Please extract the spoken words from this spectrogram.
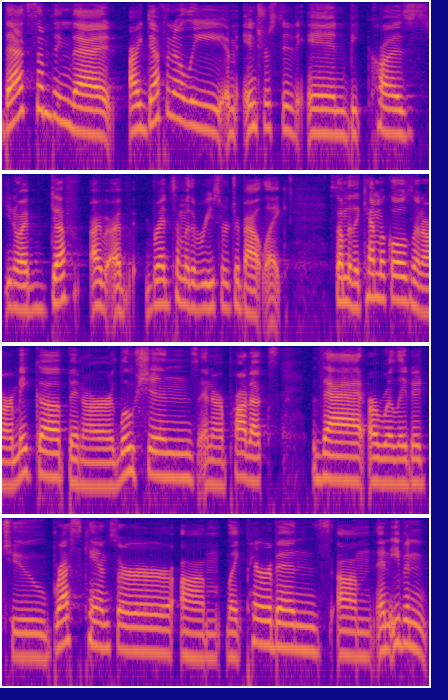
that's something that I definitely am interested in because you know I've def I've, I've read some of the research about like some of the chemicals in our makeup and our lotions and our products that are related to breast cancer, um, like parabens, um, and even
